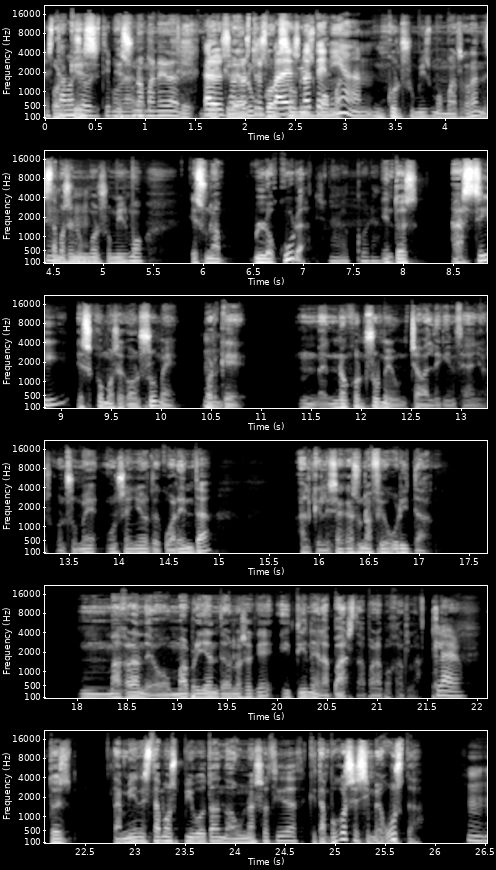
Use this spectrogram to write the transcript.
Estamos Porque es, sobreestimulados. es una manera de, de Claro, eso crear un nuestros padres no tenían. un consumismo más grande. Estamos en un consumismo que es una locura. Es una locura. Entonces, así es como se consume. Porque mm, no consume un chaval de 15 años, consume un señor de 40 al que le sacas una figurita más grande o más brillante o no sé qué y tiene la pasta para pagarla. Claro. Entonces, también estamos pivotando a una sociedad que tampoco sé si me gusta, Mm.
